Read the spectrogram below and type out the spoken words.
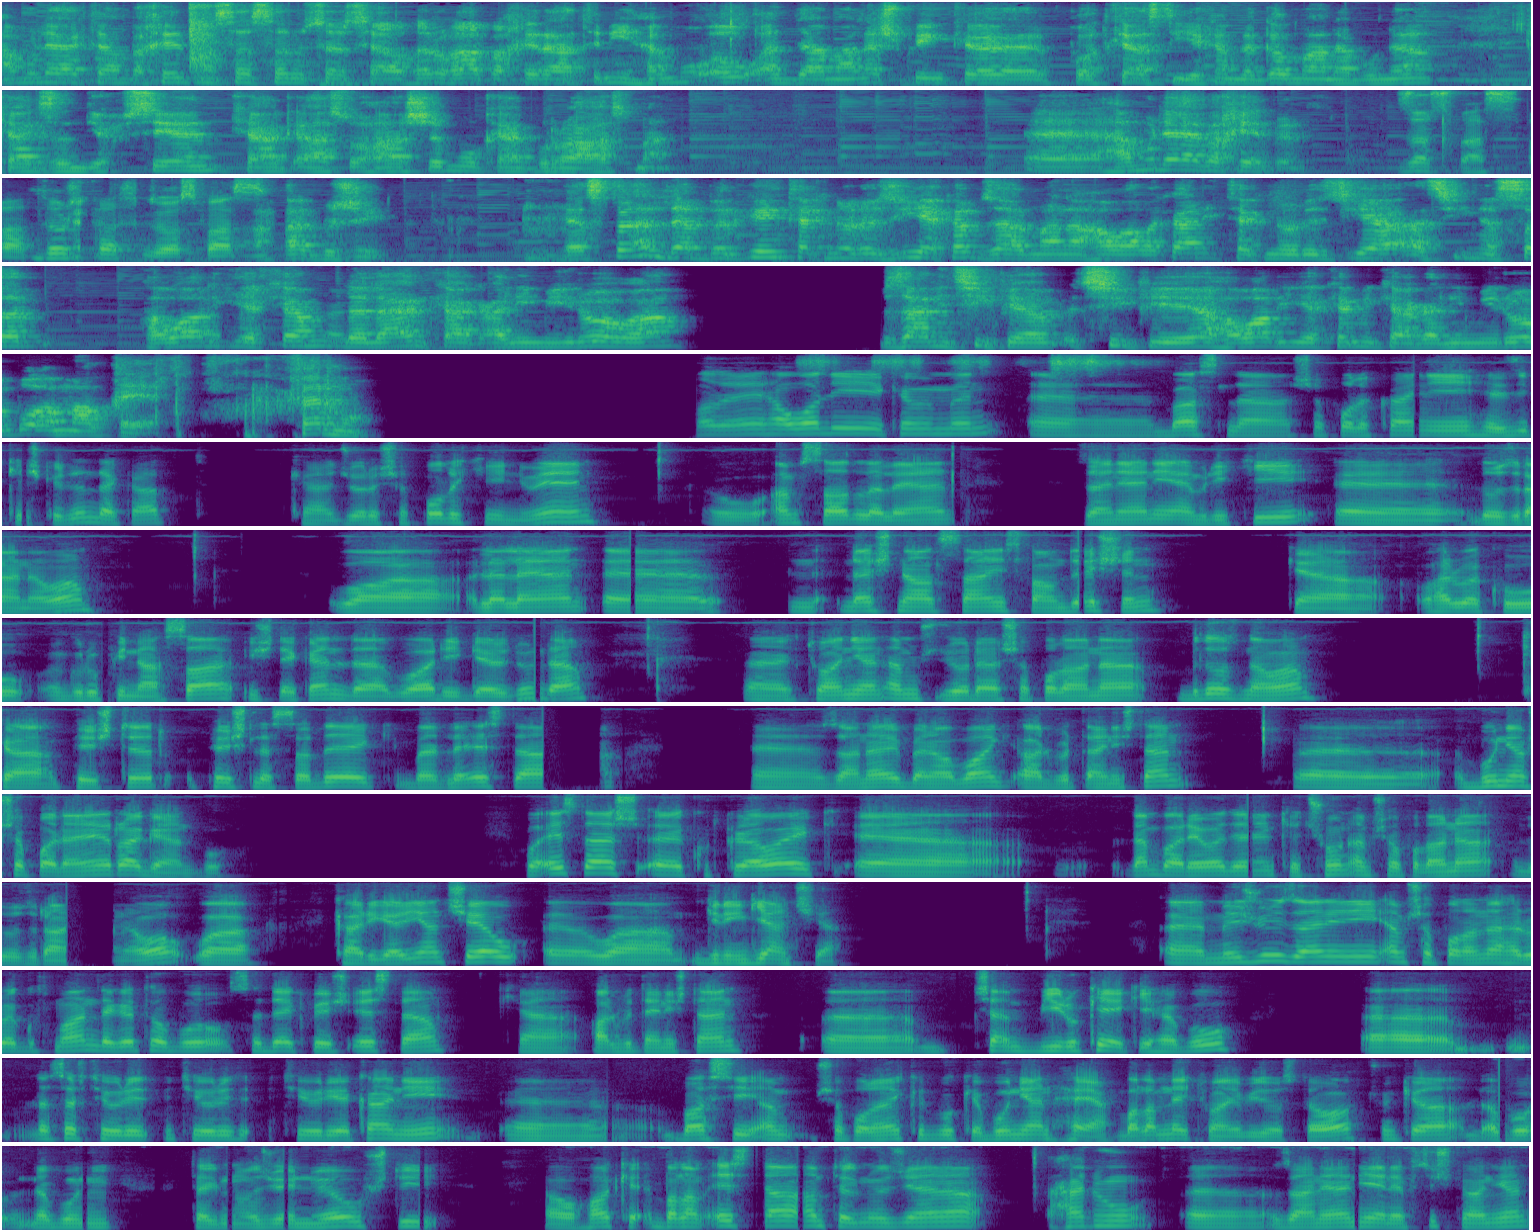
هەموولایەکتان بەخێر بن سەر سەر و سەرچاو هەروها بەخێراتنی هەموو ئەو ئەندامانەش بین کە پۆتکاستی یەکەم لەگەڵمانە بوونە کاک زەندی حوسێن کاک ئاسۆ هاشم و کاک بڕ ئاسمان هەموو لای بەخێر بن زۆر سپاس زۆر سپاس زۆر سپاس هەر بژی ئێستا لە برگەی تەکنۆلۆژی یەکەم زارمانە هەواڵەکانی تەکنۆلۆژیە ئەچینە سەر هەواڵ یەکەم لەلایەن کاک علی میرۆوە بزانین چی پێ چی پێە هەواڵی یەکەمی کاگانی میرۆ بۆ ئەم ماڵقەیە فەرمو بەڵێ هەواڵی یەکەمی من باس لە شەپۆلەکانی هێزی کەشکردن دەکات کە جۆرە شەپۆڵێکی نوێن و ئەم ساڵ لەلایەن زانیانی ئەمریکی دۆزرانەوە و لەلایەن نشنال ساینس فاندیشن کە هەروەکو گروپی ناسا ئیش دەکەن لە بواری گردوندا توانیان ئەم جۆرە شەپۆلانە بدۆزنەوە کە پێشتر پێش لە سەدەیەک بەر لە ئێستا زانای بەناوبانگ ئالبرت ئاینشتان بوونی ئەم شەپۆلانەی ڕاگەیان بوو و ئێستاش کورتکراوەیەک لەم بارەوە دەێن کە چۆن ئەم شەپڵانە دۆزرانەوە و کاریگەریان چێ و گرنگیان چیە مێژووی زانینی ئەم شەپۆڵەنە هەروە گوتمان دەگەێتەوە بۆ سەدەێک پێش ئێستا کە ئالبدانیشتان چەند بیرۆکەیەکی هەبوو لەسەر تیۆریەکانی باسی ئەم شەپۆڵانەی کردبوو کە بوونیان هەیە بەڵام نەیتوانانی بیدۆستەوە چونکە نەبوونی تەکنۆلژیای نوێ و شتی ئەوها بەڵام ئێستا ئەم تەکنۆلژیانە هەن و زانیانی نفسیشتوانیان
